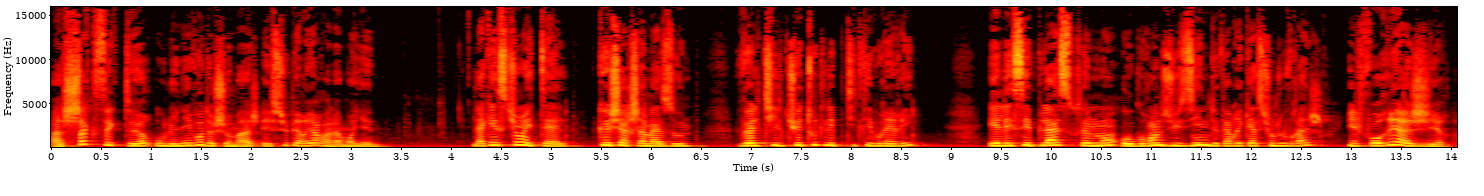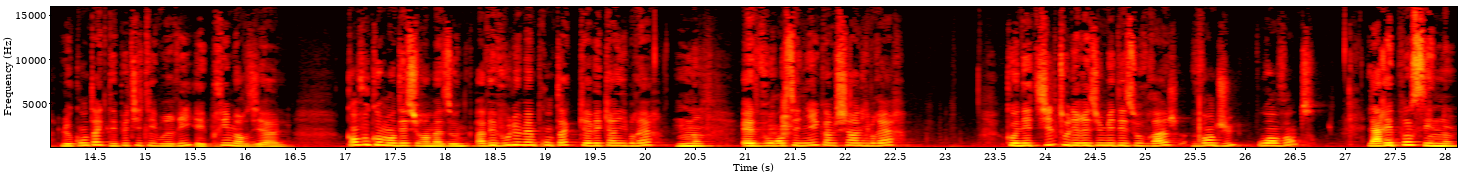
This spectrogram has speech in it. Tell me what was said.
à chaque secteur où le niveau de chômage est supérieur à la moyenne. La question est-elle que cherche Amazon? Veulent-ils tuer toutes les petites librairies? Et laisser place seulement aux grandes usines de fabrication d'ouvrages? Il faut réagir. Le contact des petites librairies est primordial. Quand vous commandez sur Amazon, avez-vous le même contact qu'avec un libraire Non. Êtes-vous renseigné comme chez un libraire Connaît-il tous les résumés des ouvrages vendus ou en vente La réponse est non.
